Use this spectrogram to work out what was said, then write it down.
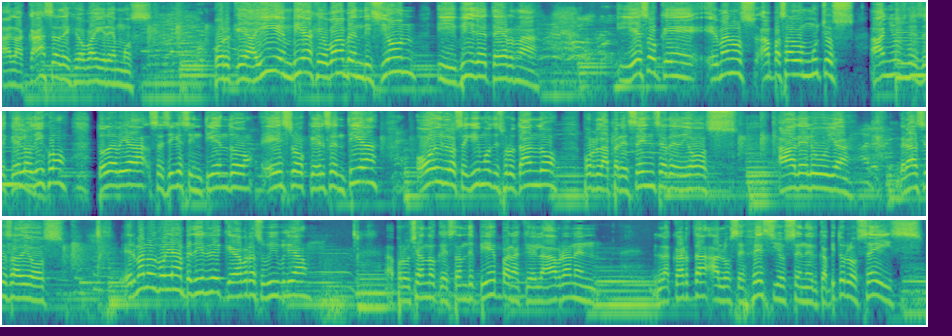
A la casa de Jehová iremos. Porque ahí envía Jehová bendición y vida eterna. Y eso que, hermanos, han pasado muchos años desde que él lo dijo, todavía se sigue sintiendo eso que él sentía. Hoy lo seguimos disfrutando por la presencia de Dios. Aleluya. Gracias a Dios. Hermanos, voy a pedirle que abra su Biblia, aprovechando que están de pie para que la abran en la carta a los Efesios en el capítulo 6.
